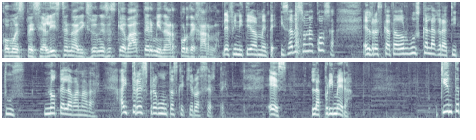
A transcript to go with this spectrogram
como especialista en adicciones es que va a terminar por dejarla. Definitivamente. Y sabes una cosa, el rescatador busca la gratitud, no te la van a dar. Hay tres preguntas que quiero hacerte. Es, la primera, ¿quién te,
